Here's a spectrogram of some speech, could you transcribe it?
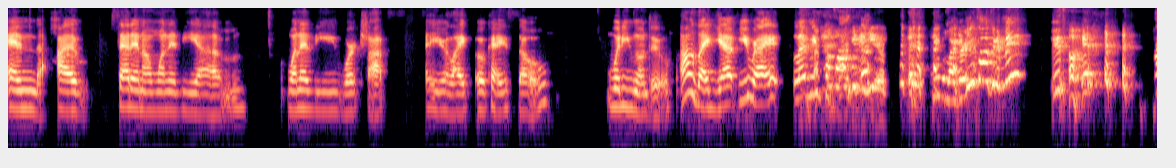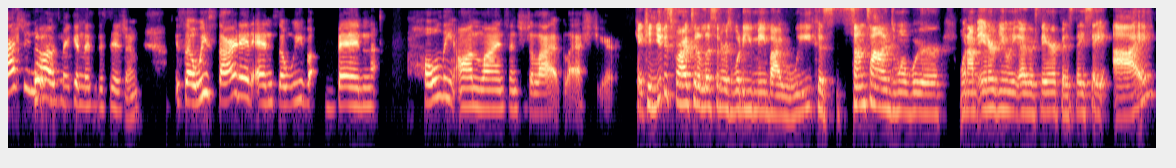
And I sat in on one of the um one of the workshops and you're like, okay, so what are you gonna do? I was like, yep, you right. Let me talk to you. you were like, are you talking to me? You talking? I actually know I was making this decision. So we started, and so we've been wholly online since July of last year. Okay, can you describe to the listeners what do you mean by we? Because sometimes when we're when I'm interviewing other therapists, they say I,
